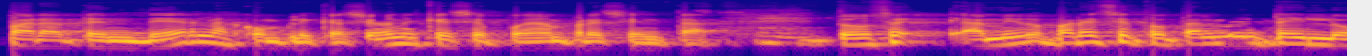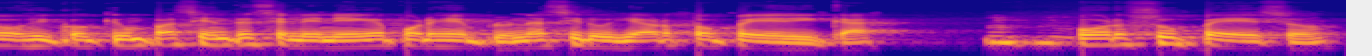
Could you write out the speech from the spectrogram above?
para atender las complicaciones que se puedan presentar. Entonces, a mí me parece totalmente ilógico que un paciente se le niegue, por ejemplo, una cirugía ortopédica por su peso,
